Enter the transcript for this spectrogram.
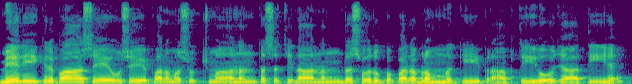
मेरी कृपा से उसे परम सूक्ष्म अनंत सचिदानंद स्वरूप पर ब्रह्म की प्राप्ति हो जाती है।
